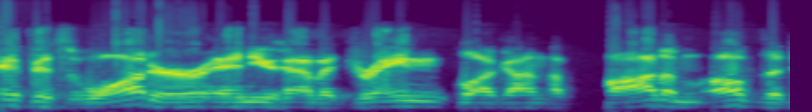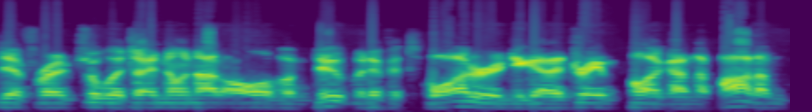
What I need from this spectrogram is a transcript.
if it's water and you have a drain plug on the bottom of the differential, which I know not all of them do, but if it's water and you got a drain plug on the bottom,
